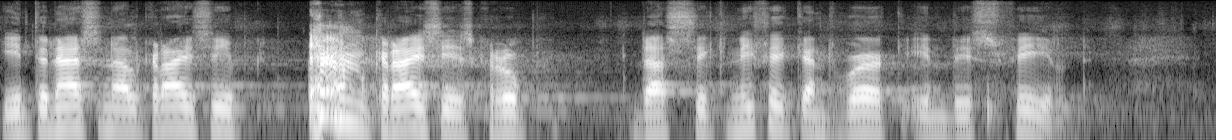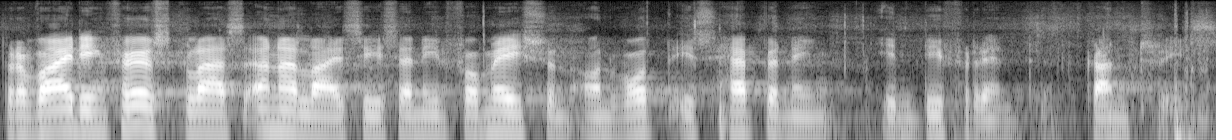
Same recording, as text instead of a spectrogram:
International Crisis, Group does significant work in this field, providing first-class analysis and information on what is happening in different countries.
